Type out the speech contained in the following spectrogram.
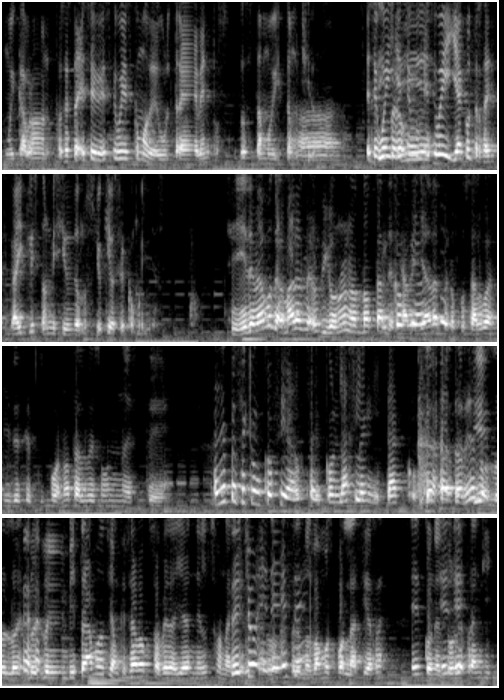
Muy cabrón. O sea, está, ese, ese güey es como de ultra eventos. Entonces está muy, está muy ah. chido. Ese güey sí, ese, ese güey ya contra Cyclist son mis ídolos. Yo quiero ser como ellos. Sí, debemos de armar, digo, una no, no tan descabellada, pero pues algo así de ese tipo, ¿no? Tal vez un, este... Ah, yo pensé que un coffee outside con Lachlan y taco. lo, lo, lo, lo, invitamos y aunque sea vamos a ver allá en Nelson. De hecho, en ese... Pero nos vamos por la sierra en, con el en, tour en, de Frankie.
